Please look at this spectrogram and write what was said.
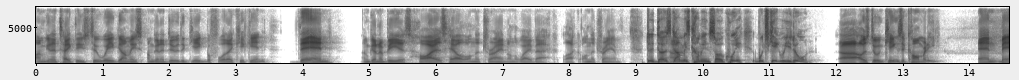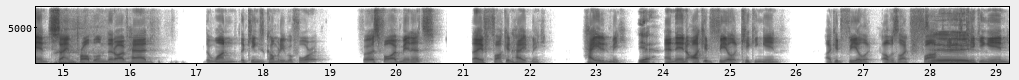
I'm going to take these two weed gummies. I'm going to do the gig before they kick in. Then I'm going to be as high as hell on the train on the way back, like on the tram. Dude, those gummies come in so quick. Which gig were you doing? Uh, I was doing Kings of Comedy, and man, same problem that I've had the one, the Kings of Comedy before it. First five minutes, they fucking hate me, hated me. Yeah. And then I could feel it kicking in. I could feel it. I was like, fuck, it's kicking in.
